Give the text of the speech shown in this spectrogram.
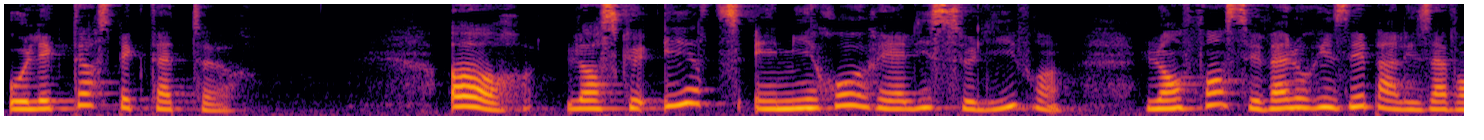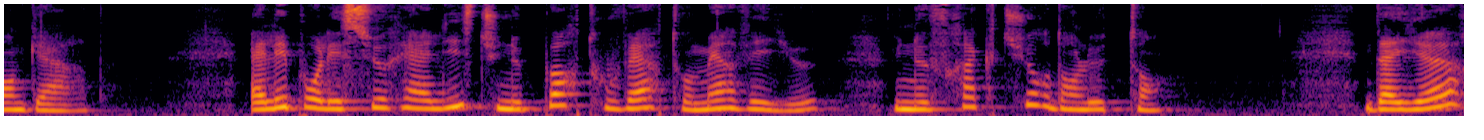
au lecteur spectateur. Or, lorsque Hirtz et Miro réalisent ce livre, l'enfance est valorisée par les avant-gardes. Elle est pour les surréalistes une porte ouverte au merveilleux, une fracture dans le temps. D'ailleurs,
